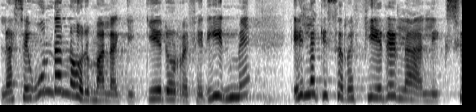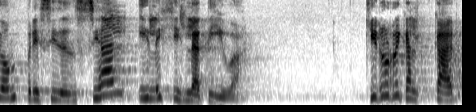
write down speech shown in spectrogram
La segunda norma a la que quiero referirme es la que se refiere a la elección presidencial y legislativa. Quiero recalcar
